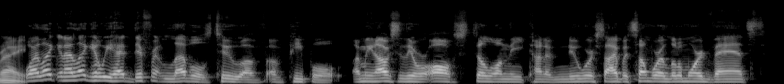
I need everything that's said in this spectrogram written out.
Right. Well, I like and I like how we had different levels too of of people. I mean, obviously they were all still on the kind of newer side, but some were a little more advanced,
